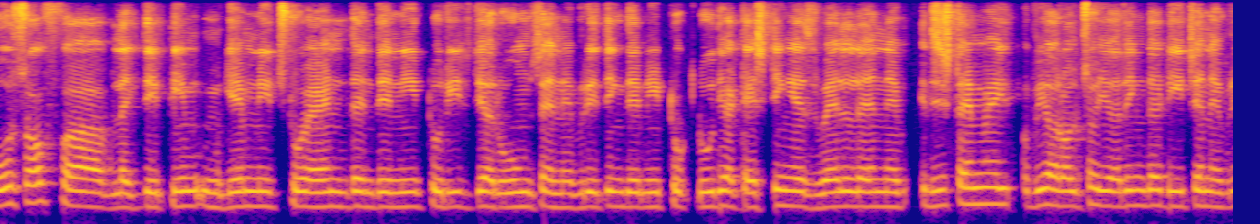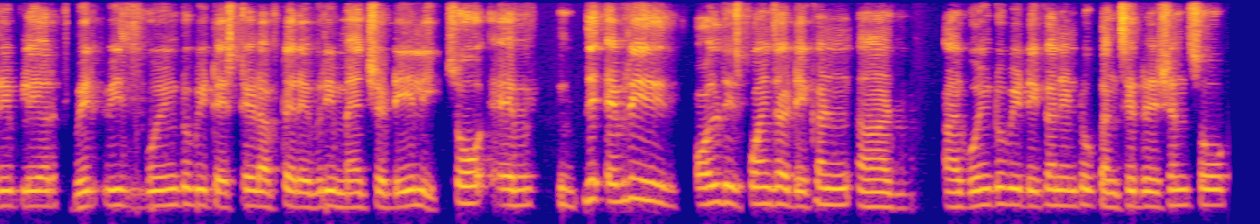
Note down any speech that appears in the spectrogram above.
course of uh, like the team game needs to end then they need to reach their rooms and everything they need to do their testing as well. And this time we are also hearing that each and every player is going to be tested after every match daily. So every all these points are taken uh, are going to be taken into consideration so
